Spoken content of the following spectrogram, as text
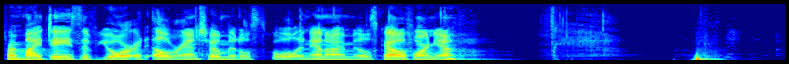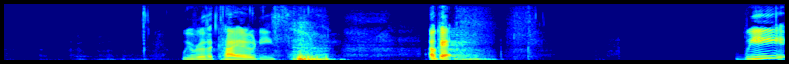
from my days of yore at El Rancho Middle School in Anaheim Hills, California. We were the coyotes. Okay. We,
